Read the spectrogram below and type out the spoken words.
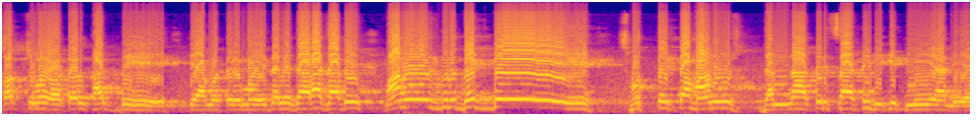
সবসময় অটল থাকবে। কেয়ামতের ময়দানে যারা যাবে, মানুষগুলো দেখবে। প্রত্যেকটা মানুষ জান্নাতের সার্টিফিকেট নিয়ে নিয়ে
